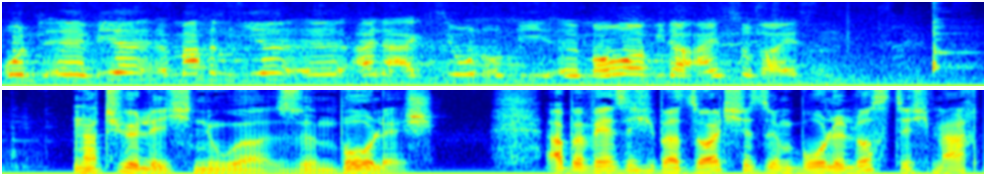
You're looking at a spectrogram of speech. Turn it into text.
Und äh, wir machen hier äh, eine Aktion, um die äh, Mauer wieder einzureißen. Natürlich nur symbolisch. Aber wer sich über solche Symbole lustig macht,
